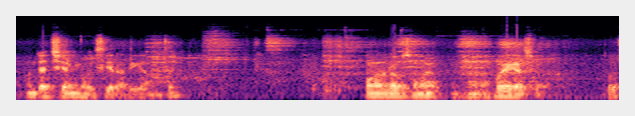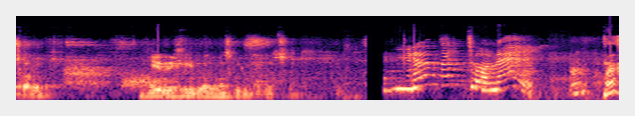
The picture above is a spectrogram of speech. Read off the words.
এখন যাচ্ছি আমি ওই সিয়ার আদিকে আনতে। পনেরোটার সময় আহ, হয়ে গেছে। তো চলো গিয়ে দেখি বদমাসগুলো কি করছে। হ্যাঁ?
